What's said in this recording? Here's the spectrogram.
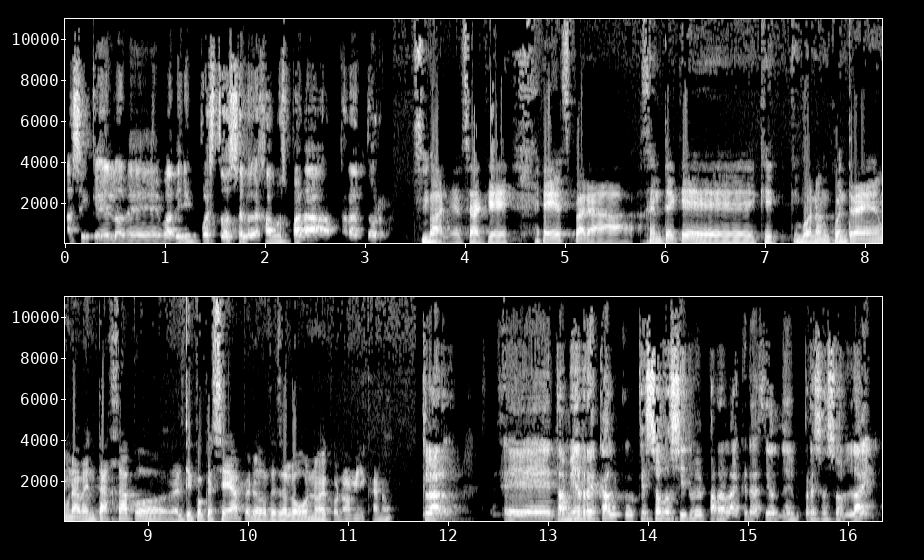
Así que lo de evadir impuestos se lo dejamos para, para Andorra. Vale, o sea que es para gente que, que, bueno, encuentre una ventaja por el tipo que sea, pero desde luego no económica, ¿no? Claro. Eh, también recalco que solo sirve para la creación de empresas online,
